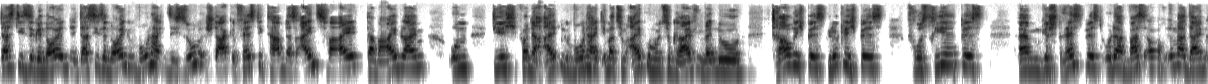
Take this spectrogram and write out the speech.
dass diese neuen, dass diese neuen Gewohnheiten sich so stark gefestigt haben, dass ein, zwei dabei bleiben, um dich von der alten Gewohnheit immer zum Alkohol zu greifen, wenn du traurig bist, glücklich bist, frustriert bist, ähm, gestresst bist oder was auch immer dein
